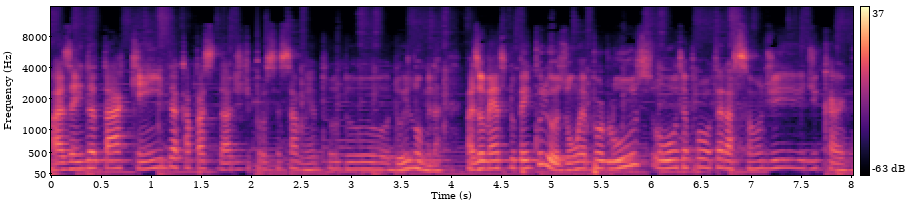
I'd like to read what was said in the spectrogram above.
mas ainda está aquém da capacidade de processamento do, do Illumina. Mas é um método bem curioso. Um é por luz, o outro é por alteração de, de carga.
